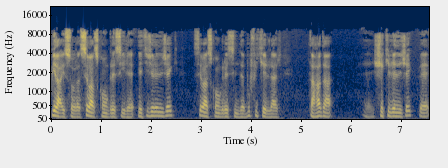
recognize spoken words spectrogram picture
bir ay sonra Sivas Kongresi ile neticelenecek. Sivas Kongresi'nde bu fikirler daha da e, şekillenecek ve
